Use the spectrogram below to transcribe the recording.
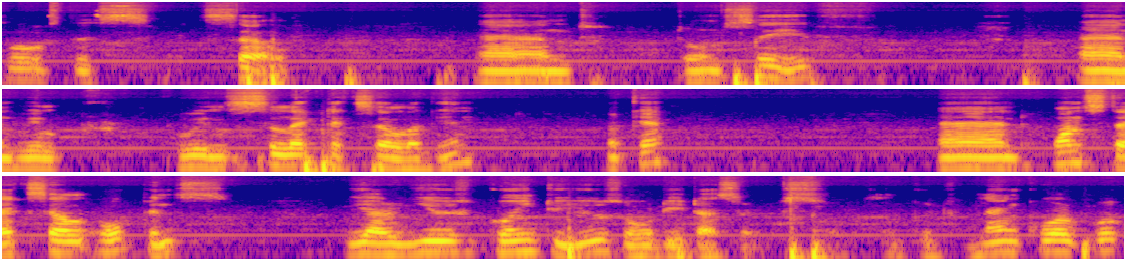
close this Excel. And don't save. And we'll we'll select Excel again. Okay? And once the Excel opens we are use, going to use OData service so I'll go to blank workbook.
